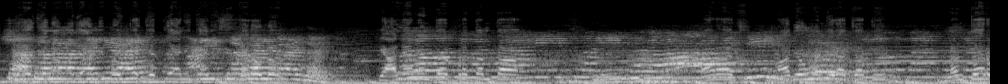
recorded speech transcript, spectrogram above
नियोजनामध्ये आम्ही बैठक घेतली आणि त्या दिवशी ठरवलं की आल्यानंतर प्रथमतः महाराज महादेव मंदिरात जातील. नंतर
